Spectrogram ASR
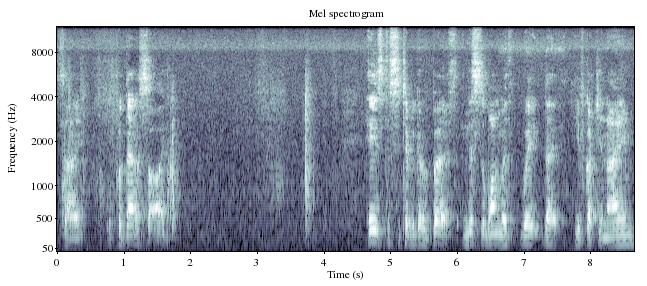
So we'll put that aside. Here's the certificate of birth and this is the one with where you've got your name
